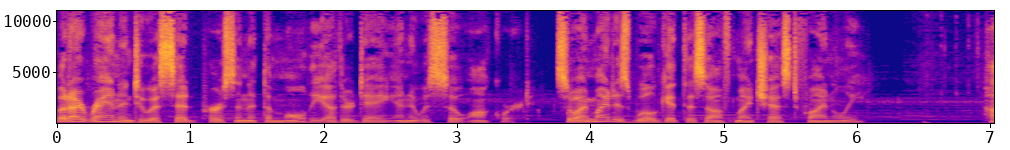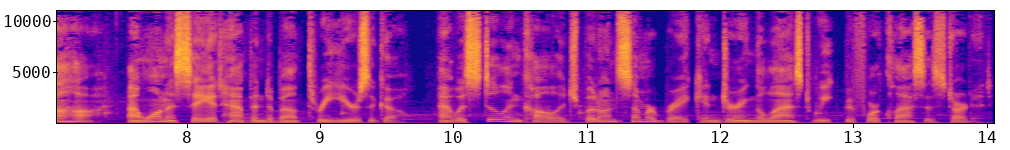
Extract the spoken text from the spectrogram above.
But I ran into a said person at the mall the other day and it was so awkward, so I might as well get this off my chest finally. Haha, I want to say it happened about three years ago. I was still in college, but on summer break and during the last week before classes started.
